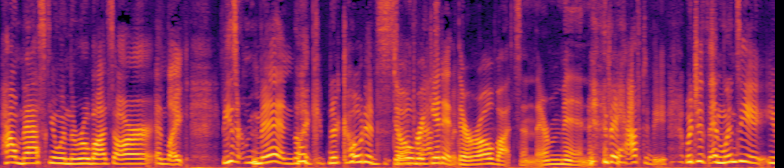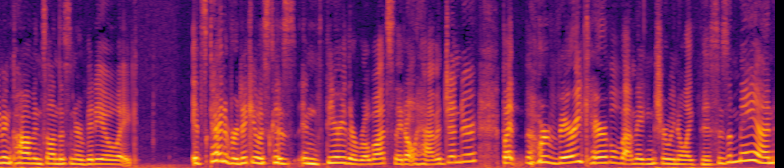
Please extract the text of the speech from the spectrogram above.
how masculine the robots are, and, like, these are men. Like, they're coded so Don't forget masculine it. They're robots and they're men. they have to be. Which is, and Lindsay even comments on this in her video, like, it's kind of ridiculous because in theory they're robots, they don't have a gender, but we're very careful about making sure we know, like, this is a man.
